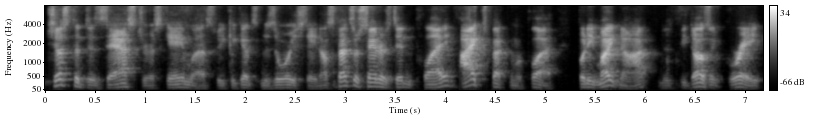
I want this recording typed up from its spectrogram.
just a disastrous game last week against Missouri State. Now Spencer Sanders didn't play. I expect him to play, but he might not. If he doesn't, great.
